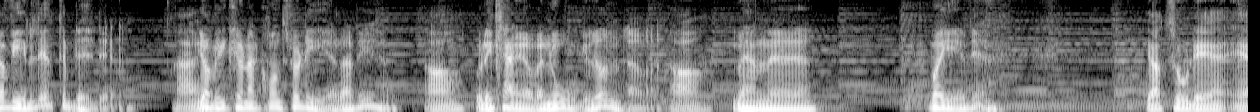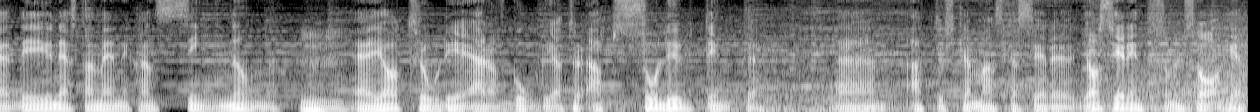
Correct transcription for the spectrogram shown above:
jag vill inte bli det. Nej. Jag vill kunna kontrollera det. Ja. Och det kan jag väl någorlunda. Va? Ja. Men eh, vad är det? Jag tror det är, det är ju nästan människans signum. Mm. Eh, Jag tror det är av godo. Jag tror absolut inte eh, att du ska, man ska se det. Jag ser det inte som en svaghet.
